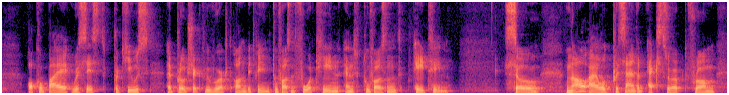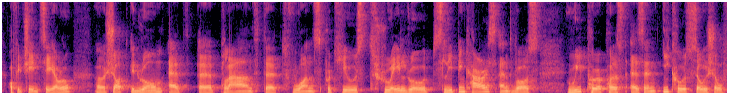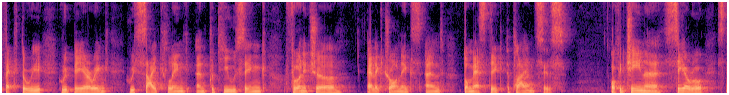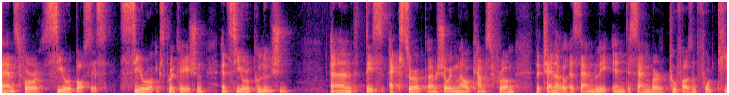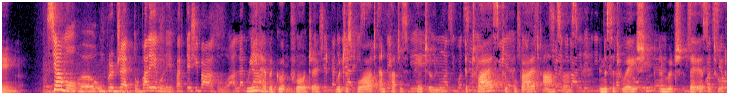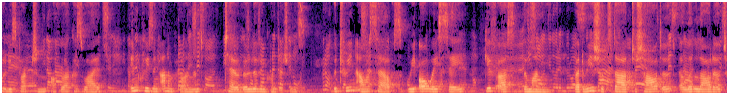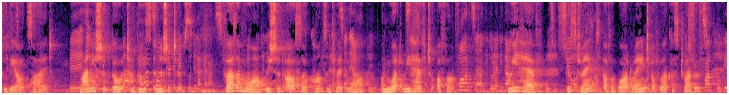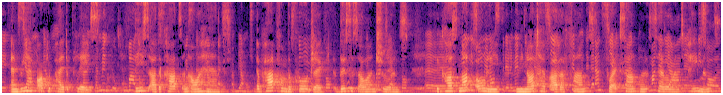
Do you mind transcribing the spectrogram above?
Occupy, Resist, Produce, a project we worked on between 2014 and 2018. So now I'll present an excerpt from Officine Zero, uh, shot in Rome at a plant that once produced railroad sleeping cars and was repurposed as an eco-social factory repairing, recycling and producing furniture, electronics and domestic appliances. Officine Zero stands for zero bosses, zero exploitation and zero pollution. And this excerpt I'm showing now comes from the General Assembly in December 2014. Siamo uh, un progetto valevole, partecipato, We have a good project which is broad and participatory. It tries to provide answers in a situation in which there is a total destruction of workers' rights, increasing unemployment, terrible living conditions. Between ourselves, we always say, Give us the money, but we should start to shout it a little louder to the outside. Money should go to these initiatives. Furthermore, we should also concentrate more on what we have to offer. We have the strength of a broad range of worker struggles, and we have occupied a place. These are the cards in our hands. Apart from the project, this is our insurance. Because not only we not have other funds, for example, severance payments,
